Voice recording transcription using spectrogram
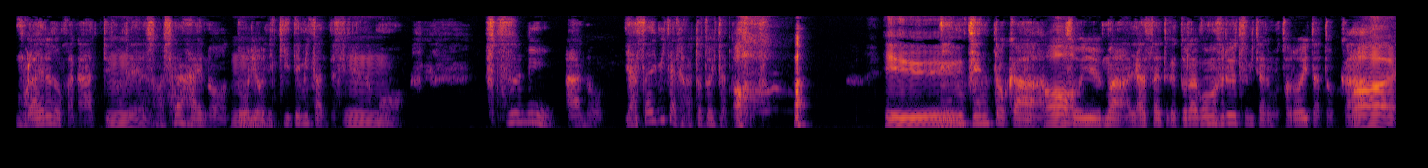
もらえるのかなっていうので、うん、その上海の同僚に聞いてみたんですけれども、うん、普通に、あの、野菜みたいなのが届いたと。えー、人参とか、そういうまあ野菜とか、ドラゴンフルーツみたいなのも届いたとか、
